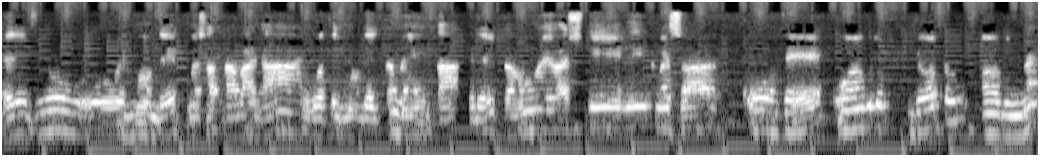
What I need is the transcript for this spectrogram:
ele viu o irmão dele começar a trabalhar, e o outro irmão dele também, tá? Entendeu? Então eu acho que ele começou a ver o ângulo de outro ângulo, né?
